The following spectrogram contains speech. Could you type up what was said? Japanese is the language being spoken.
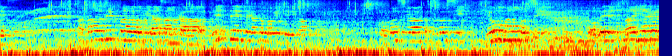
です。サタンジッパーの皆さんからメッセージが届いています。今年は勝ち年龍馬の年戸べ舞い上がる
